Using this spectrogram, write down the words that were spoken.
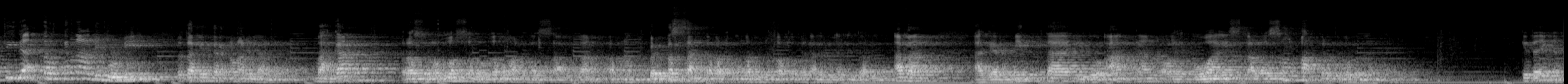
tidak terkenal di bumi, tetapi terkenal di langit. Bahkan Rasulullah Wasallam pernah berpesan kepada Umar bin Khattab dan Ali bin Abi Thalib apa agar minta didoakan oleh Uwais kalau sempat bertemu dengannya. Kita ingat,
